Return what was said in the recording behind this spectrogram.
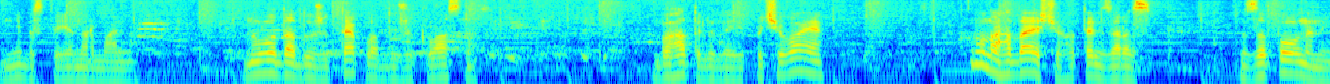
ніби стає нормально. Ну, вода дуже тепла, дуже класна. Багато людей відпочиває. Ну, нагадаю, що готель зараз заповнений.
